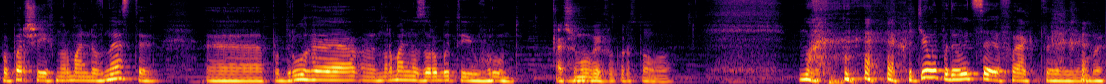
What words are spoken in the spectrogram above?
По-перше, їх нормально внести. По-друге, нормально заробити їх в ґрунт. А чому ви їх використовували? Ну, хотіли подивитися ефект, е, якби,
